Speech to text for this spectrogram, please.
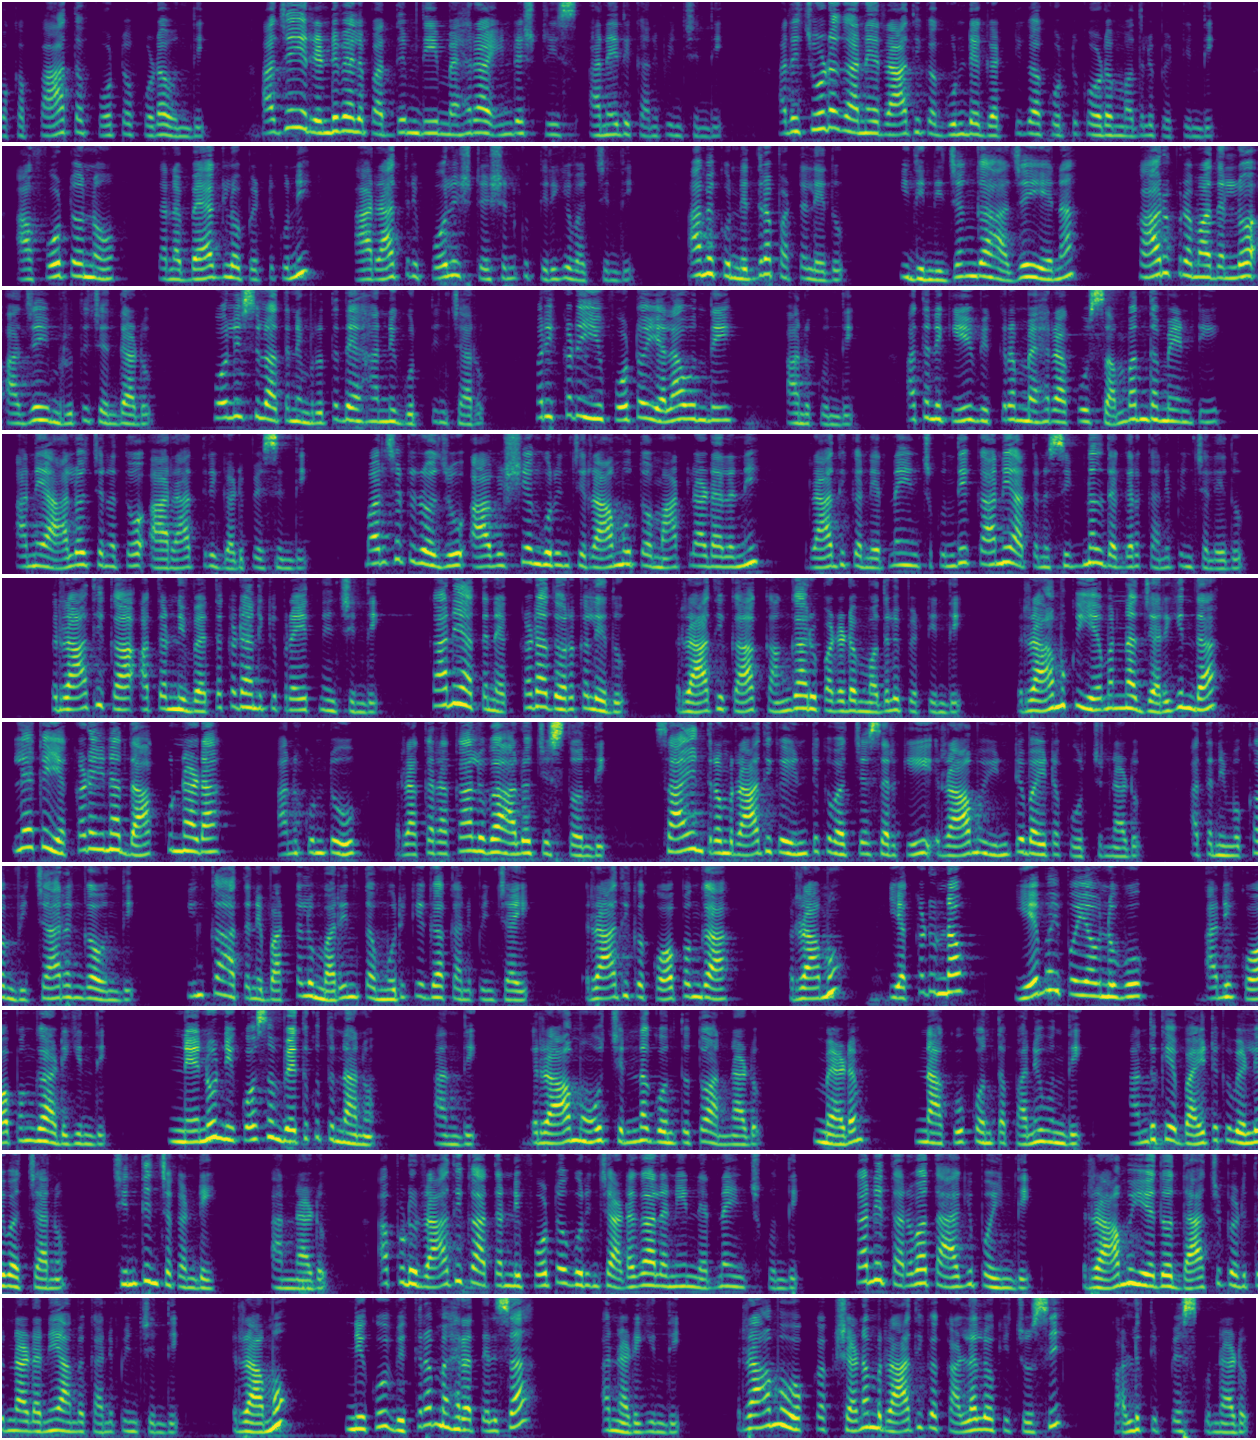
ఒక పాత ఫోటో కూడా ఉంది. అజయ్ రెండు వేల పద్దెనిమిది మెహ్రా ఇండస్ట్రీస్ అనేది కనిపించింది. అది చూడగానే రాధిక గుండె గట్టిగా కొట్టుకోవడం మొదలుపెట్టింది. ఆ ఫోటోను తన బ్యాగ్లో పెట్టుకుని ఆ రాత్రి పోలీస్ స్టేషన్కు తిరిగి వచ్చింది. ఆమెకు నిద్ర పట్టలేదు. ఇది నిజంగా అజయేనా కారు ప్రమాదంలో అజయ్ మృతి చెందాడు. పోలీసులు అతని మృతదేహాన్ని గుర్తించారు. మరిక్కడ ఈ ఫోటో ఎలా ఉంది? అనుకుంది. అతనికి విక్రమ్ మెహ్రాకు సంబంధమేంటి? అనే ఆలోచనతో ఆ రాత్రి గడిపేసింది. మరుసటి రోజు ఆ విషయం గురించి రాముతో మాట్లాడాలని రాధిక నిర్ణయించుకుంది కానీ అతను సిగ్నల్ దగ్గర కనిపించలేదు. రాధిక అతన్ని వెతకడానికి ప్రయత్నించింది కానీ అతను ఎక్కడా దొరకలేదు. రాధిక కంగారు పడడం మొదలుపెట్టింది. రాముకు ఏమన్నా జరిగిందా? లేక ఎక్కడైనా దాక్కున్నాడా? అనుకుంటూ రకరకాలుగా ఆలోచిస్తోంది. సాయంత్రం రాధిక ఇంటికి వచ్చేసరికి రాము ఇంటి బయట కూర్చున్నాడు. అతని ముఖం విచారంగా ఉంది. ఇంకా అతని బట్టలు మరింత మురికిగా కనిపించాయి. రాధిక కోపంగా రాము ఎక్కడున్నావు? ఏమైపోయావు నువ్వు? అని కోపంగా అడిగింది. నేను నీకోసం వెతుకుతున్నాను అంది. రాము చిన్న గొంతుతో అన్నాడు. మేడం నాకు కొంత పని ఉంది. అందుకే బయటకు వెళ్ళి వచ్చాను. చింతించకండి అన్నాడు. అప్పుడు రాధిక అతన్ని ఫోటో గురించి అడగాలని నిర్ణయించుకుంది. కానీ తర్వాత ఆగిపోయింది. రాము ఏదో దాచిపెడుతున్నాడని ఆమె కనిపించింది. రాము నీకు విక్రమ్ మెహ్రా తెలుసా? అని అడిగింది. రాము ఒక్క క్షణం రాధిక కళ్ళలోకి చూసి కళ్ళు తిప్పేసుకున్నాడు.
